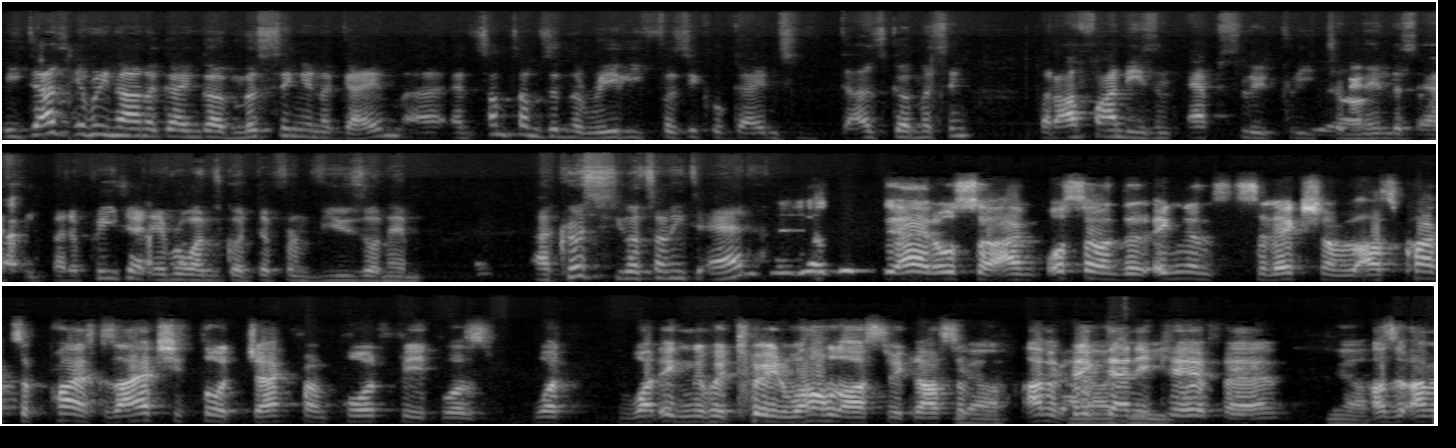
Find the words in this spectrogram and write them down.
He does every now and again go missing in a game, uh, and sometimes in the really physical games, he does go missing. But I find he's an absolutely yeah. tremendous athlete. But appreciate everyone's got different views on him. Uh, Chris, you got something to add? Yeah, to add also, I'm also on the England selection. I was quite surprised because I actually thought Jack van Poortvliet was what what England were doing well last week. Last yeah, I'm a big Danny Care fan. Yeah. I was, I'm,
